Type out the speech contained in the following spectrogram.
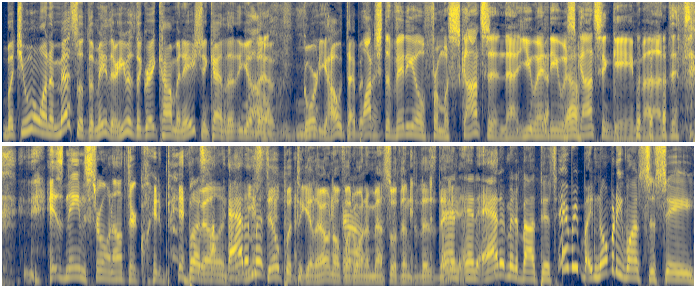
But you wouldn't want to mess with him either. He was the great combination, kind of the, you know, Well, the Gordie Howe type of Watch thing. Watch the video from Wisconsin, that UND Wisconsin game. Uh, his name's thrown out there quite a bit. but well, and adamant, he's still put together. I don't know if I'd want to mess with him to this day. and and adamant about this. Everybody, nobody wants to see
